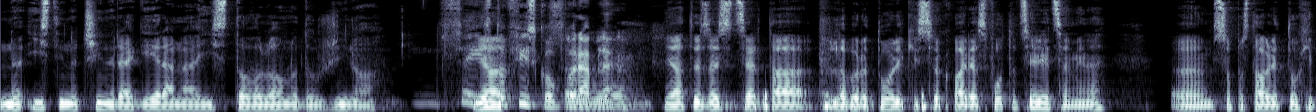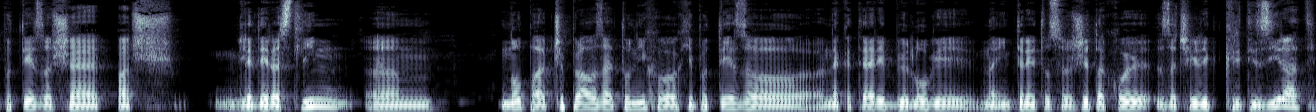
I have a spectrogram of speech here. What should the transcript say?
na isti način reagira na isto valovno dolžino. Se isto ja, fisko uporablja. Ja, to je zdaj sicer ta laboratorij, ki se ukvarja s fotocelicami. Ne? Um, so postavili to hipotezo še pač glede rastlin. Um, no, pa čeprav zdaj to njihovo hipotezo nekateri biologi na internetu so že takoj začeli kritizirati,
